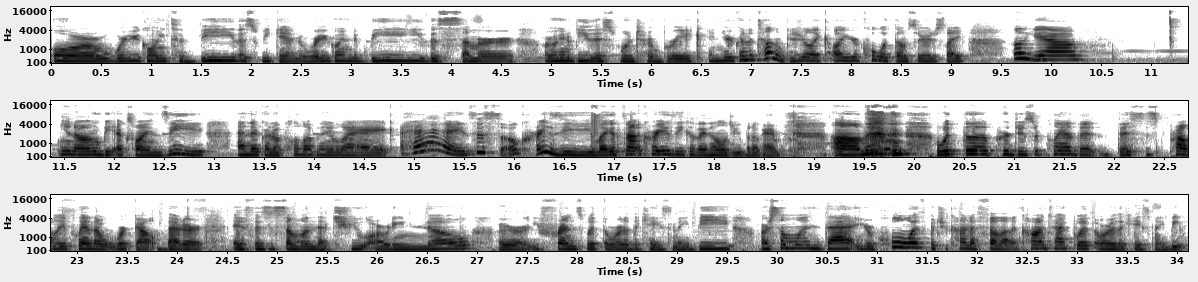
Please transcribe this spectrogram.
Or where are you going to be this weekend? Or where are you going to be this summer? Or we're going to be this winter break? And you're going to tell them because you're like, oh, you're cool with them. So you're just like, oh yeah, you know, I'm gonna be X, Y, and Z, and they're gonna pull up and they're like, hey, this is so crazy. Like, it's not crazy because I told you, but okay. Um, with the producer plan, that this is probably a plan that would work out better if this is someone that you already know or you're already friends with, or whatever the case may be, or someone that you're cool with, but you kind of fell out of contact with, or the case may be.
